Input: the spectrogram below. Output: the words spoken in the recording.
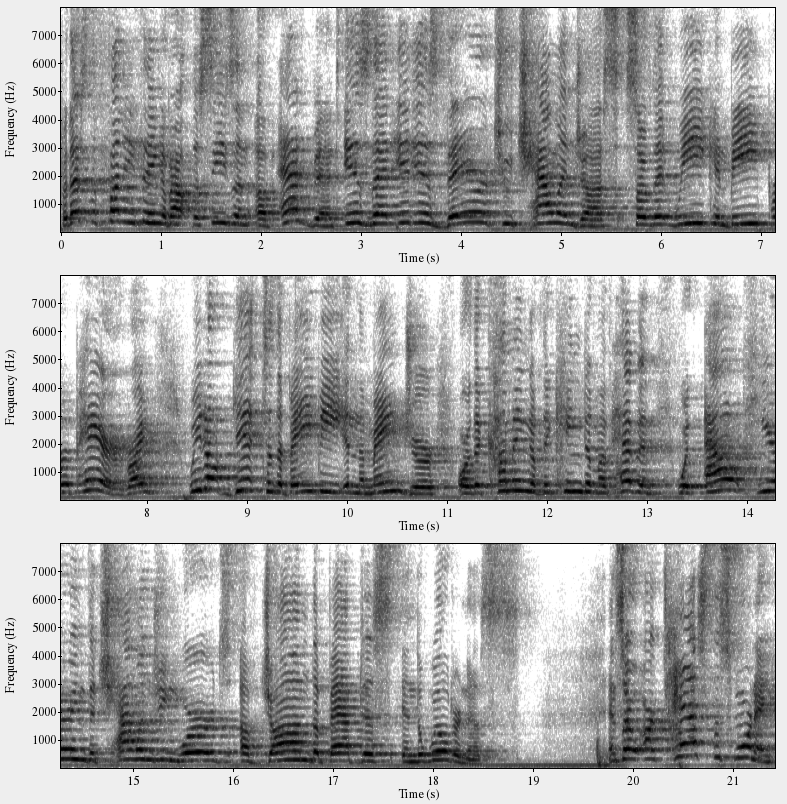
But that's the funny thing about the season of Advent is that it is there to challenge us so that we can be prepared, right? We don't get to the baby in the manger or the coming of the kingdom of heaven without hearing the challenging words of John the Baptist in the wilderness. And so, our task this morning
